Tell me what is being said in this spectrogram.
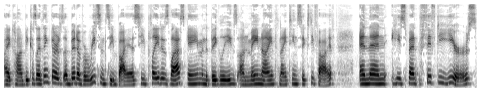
icon because I think there's a bit of a recency bias. He played his last game in the big leagues on May 9th, 1965, and then he spent 50 years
